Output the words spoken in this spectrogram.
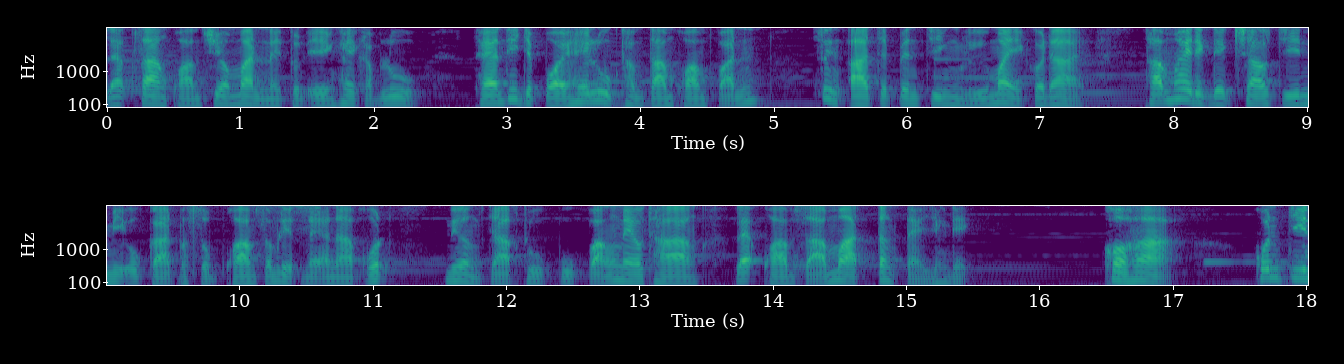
และสร้างความเชื่อมั่นในตนเองให้กับลูก แทนที่จะปล่อยให้ลูกทำตามความฝัน ซึ่งอาจจะเป็นจริงหรือไม่ก็ได้ทำให้เด็กๆ ชาวจีนมีโอกาสประสบความสำเร็จในอนาคต เนื่องจากถูกปลูกฝังแนวทาง และความสามารถตั้งแต่ยังเด็ก ข้อ 5. คนจีน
